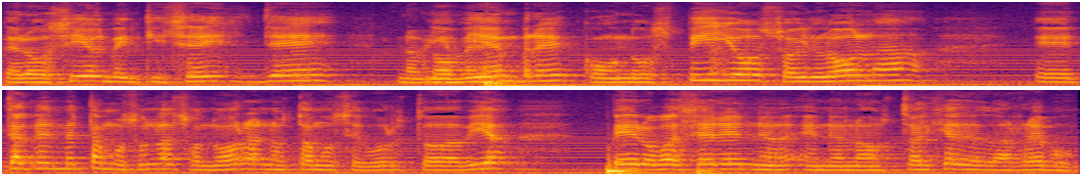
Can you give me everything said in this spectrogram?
pero sí el 26 de Noviembre. noviembre, con Los Pillos, Soy Lola, tal vez metamos una sonora, no estamos seguros todavía, pero va a ser en, en la nostalgia de la Revo,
